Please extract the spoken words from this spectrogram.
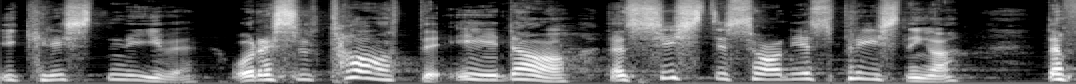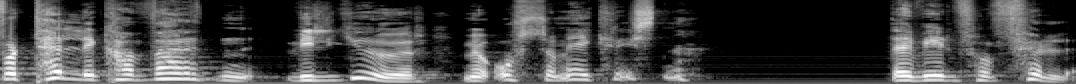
i kristenlivet. Og resultatet er da den siste salighetsprisninga. Den forteller hva verden vil gjøre med oss som er kristne de vil forfølge.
